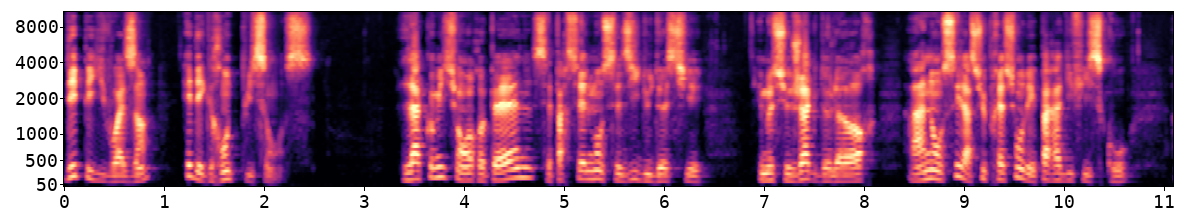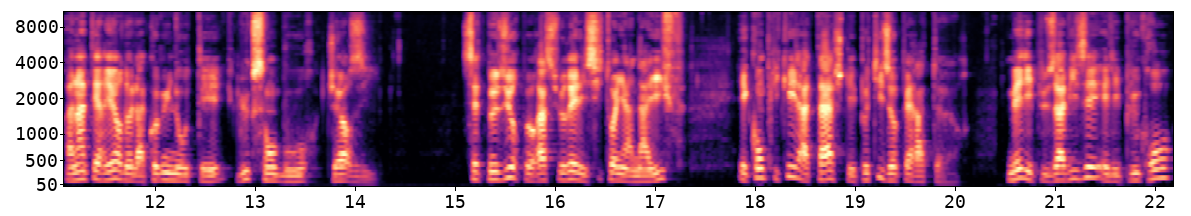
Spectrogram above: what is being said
des pays voisins et des grandes puissances. La Commission européenne s'est partiellement saisie du dossier et M. Jacques Delors a annoncé la suppression des paradis fiscaux, à l'intérieur de la communauté Luxembourg-Jersey. Cette mesure peut rassurer les citoyens naïfs et compliquer la tâche des petits opérateurs. Mais les plus avisés et les plus gros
